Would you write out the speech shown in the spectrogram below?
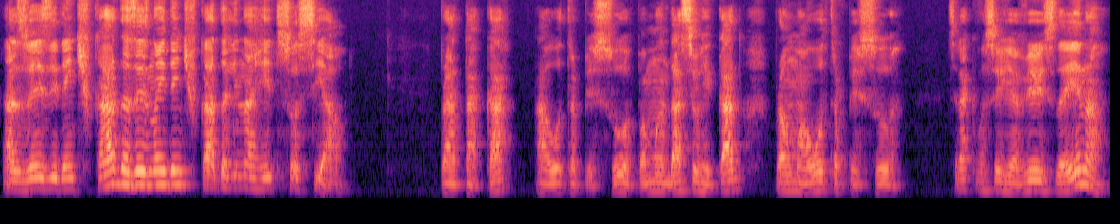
às vezes identificado, às vezes não identificado ali na rede social, para atacar outra pessoa, para mandar seu recado para uma outra pessoa. Será que você já viu isso daí? Não?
